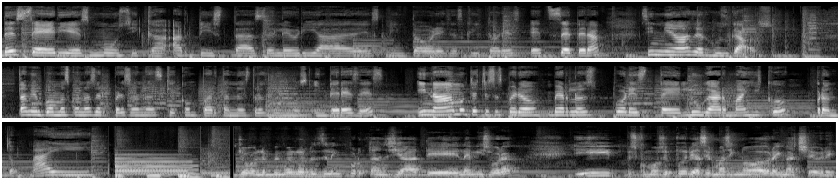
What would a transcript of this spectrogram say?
de series, música, artistas, celebridades, pintores, escritores, etc., sin miedo a ser juzgados. También podemos conocer personas que compartan nuestros mismos intereses, y nada muchachos, espero verlos por este lugar mágico pronto. Bye. Yo les vengo a hablarles de la importancia de la emisora y pues cómo se podría ser más innovadora y más chévere.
